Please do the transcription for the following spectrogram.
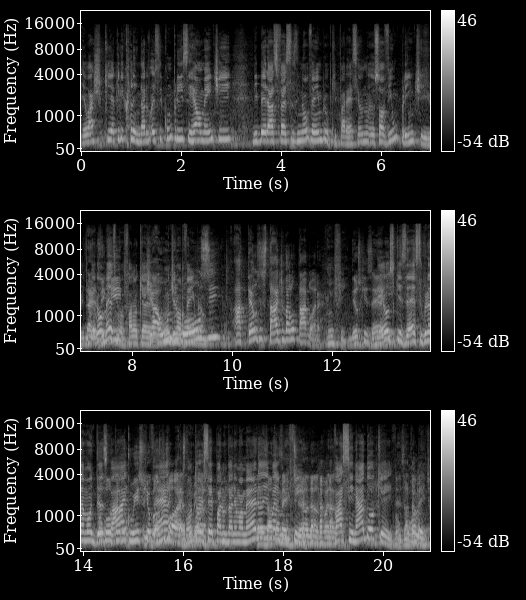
eu acho que aquele calendário vai se cumprir se realmente liberar as festas em novembro, que parece, eu, eu só vi um print. Liberou É, vi que mesmo? Falou que é dia 1 1 de novembro. 11 até os estádios vai lotar agora. Enfim. Deus quiser. Deus aí. quiser, segura na mão de Tô Deus, contando vai. com isso que eu gosto né? demais, Vamos também. torcer para não dar nenhuma merda, e- mas enfim. Não, não. Vacinado, ok. Vamos Exatamente.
